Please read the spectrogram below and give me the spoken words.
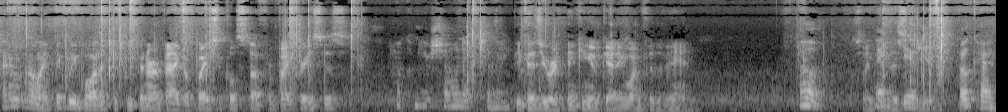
I don't know. I think we bought it to keep in our bag of bicycle stuff for bike races How come you're showing it to me? because you were thinking of getting one for the van. Oh, So I give Thank this you. to you. Okay.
